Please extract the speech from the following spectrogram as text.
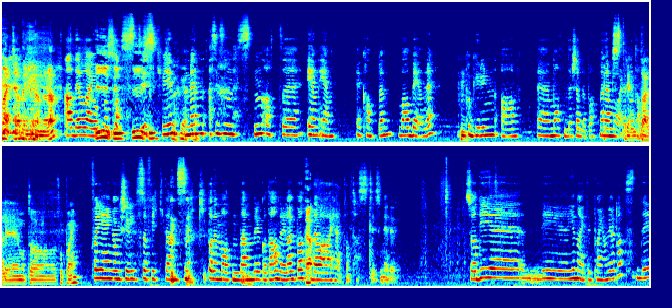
merkelig at ingen nevner den. Ja, det var jo Easy, fantastisk fin. Men jeg syns nesten at eh, 1-1-kampen var bedre Mm. på grunn av eh, måten det skjedde på. Med Ekstremt det deilig måte å få poeng. For en gangs skyld så fikk de smekk på den måten de bruker å ta andre lag på. Ja. Det var helt fantastisk nydelig. Så de, eh, de United-poengene vi har tatt, det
